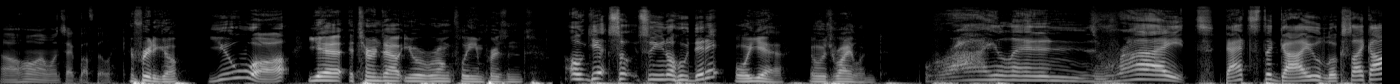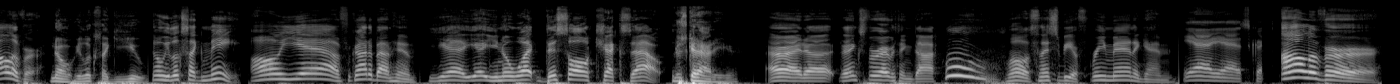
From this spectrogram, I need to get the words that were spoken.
Oh, hold on one sec, Buff Billy. You're free to go. You what? Yeah, it turns out you were wrongfully imprisoned. Oh, yeah, so, so you know who did it? Well, yeah, it was Ryland. Ryland, right. That's the guy who looks like Oliver. No, he looks like you. No, he looks like me. Oh, yeah, I forgot about him. Yeah, yeah, you know what? This all checks out. Just get out of here. All right, uh, thanks for everything, Doc. Whew. Well, it's nice to be a free man again. Yeah, yeah, it's good. Oliver,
